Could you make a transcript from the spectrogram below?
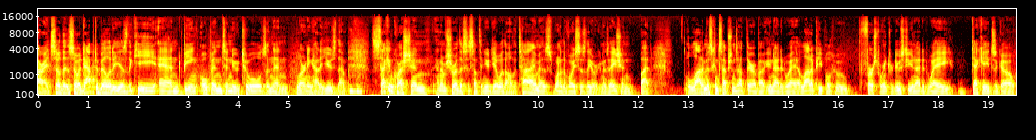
all right, so the, so adaptability is the key, and being open to new tools, and then learning how to use them. Mm-hmm. Second question, and I'm sure this is something you deal with all the time as one of the voices of the organization, but a lot of misconceptions out there about United Way. A lot of people who first were introduced to United Way decades ago.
